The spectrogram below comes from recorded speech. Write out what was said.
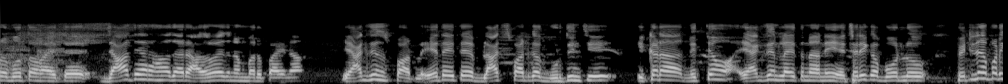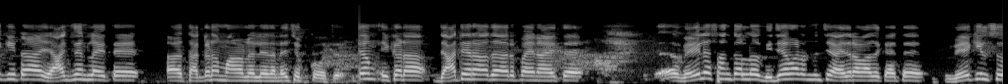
ప్రభుత్వం అయితే జాతీయ రహదారి అరవై ఐదు నంబర్ పైన యాక్సిడెంట్ స్పాట్లు ఏదైతే బ్లాక్ స్పాట్గా గుర్తించి ఇక్కడ నిత్యం యాక్సిడెంట్లు అవుతున్నాయని హెచ్చరిక బోర్డులు పెట్టినప్పటికీ యాక్సిడెంట్లు అయితే తగ్గడం మానలేదనేది చెప్పుకోవచ్చు. నిత్యం ఇక్కడ జాతీయ రహదారి పైన అయితే వేల సంఖ్యలో విజయవాడ నుంచి హైదరాబాద్కి అయితే వెహికల్స్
